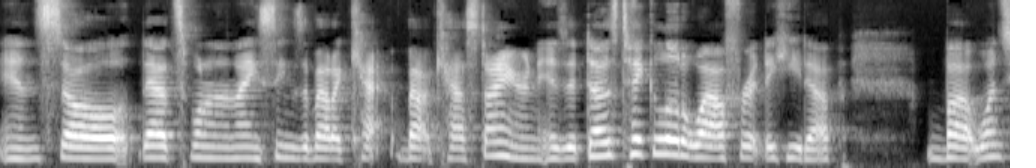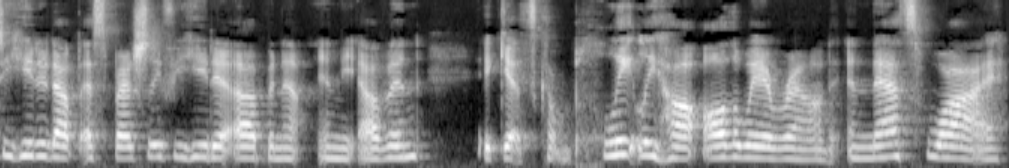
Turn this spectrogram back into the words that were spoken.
And so that's one of the nice things about a ca- about cast iron is it does take a little while for it to heat up, but once you heat it up, especially if you heat it up in a, in the oven, it gets completely hot all the way around, and that's why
